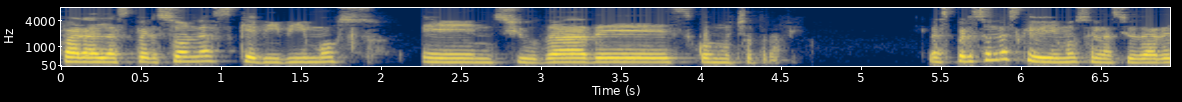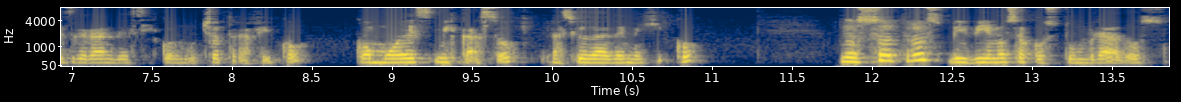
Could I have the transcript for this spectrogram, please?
para las personas que vivimos en ciudades con mucho tráfico. Las personas que vivimos en las ciudades grandes y con mucho tráfico, como es mi caso, la Ciudad de México, nosotros vivimos acostumbrados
